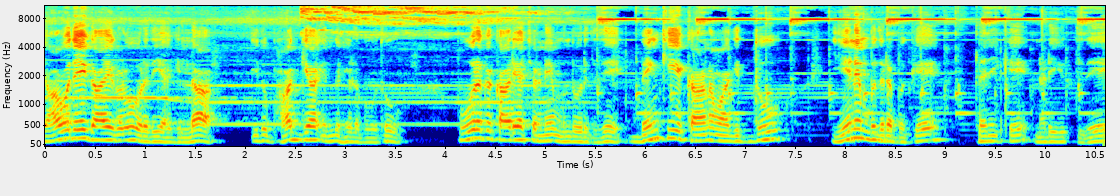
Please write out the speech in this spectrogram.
ಯಾವುದೇ ಗಾಯಗಳು ವರದಿಯಾಗಿಲ್ಲ. ಇದು ಭಾಗ್ಯ ಎಂದು ಹೇಳಬಹುದು. ಪೂರಕ ಕಾರ್ಯಾಚರಣೆ ಮುಂದುವರೆದಿದೆ. ಬೆಂಕಿಗೆ ಕಾರಣವಾಗಿದ್ದು ಏನೆಂಬುದರ ಬಗ್ಗೆ ತನಿಖೆ ನಡೆಯುತ್ತಿದೆ.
